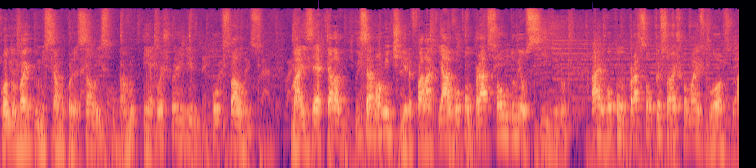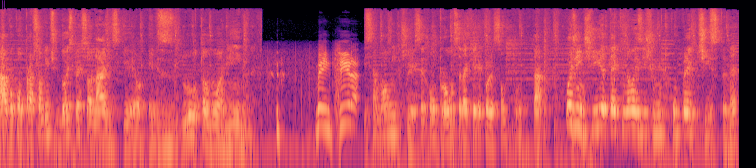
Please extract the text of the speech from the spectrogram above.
quando vai iniciar uma coleção, isso há muito tempo, acho que hoje em dia poucos falam isso mas é aquela. Isso é uma mentira. Falar que, ah, vou comprar só o do meu signo. Ah, eu vou comprar só o personagem que eu mais gosto. Ah, vou comprar somente dois personagens que eu, eles lutam no anime. Mentira! Isso é uma mentira. Você comprou um, você vai querer a coleção toda, tá? Hoje em dia até que não existe muito completista, né?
